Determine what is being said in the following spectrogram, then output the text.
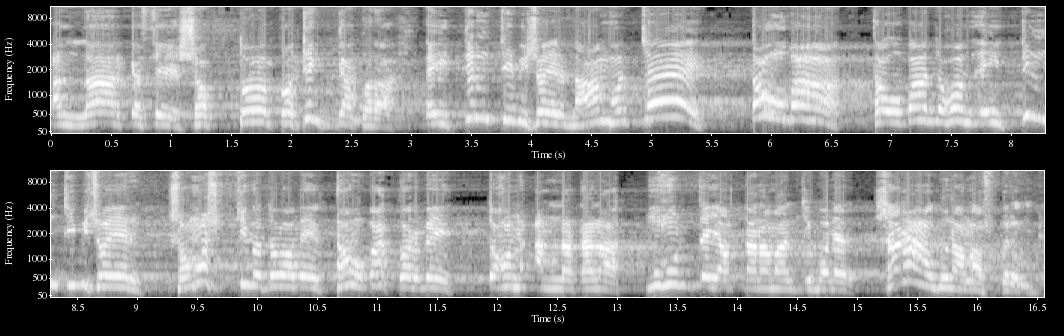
আল্লাহর কাছে শক্ত প্রতিজ্ঞা করা। এই তিনটি বিষয়ের নাম হচ্ছে তাওবা। তাওবা যখন এই তিনটি বিষয়ের সমষ্টিগতভাবে তাওবা করবে তখন আল্লাহ তাআলা মুহূর্তেই আপনার আমার জীবনের সারা গুনাহ মাফ করে দিবে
